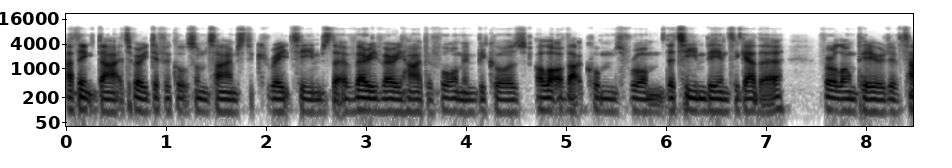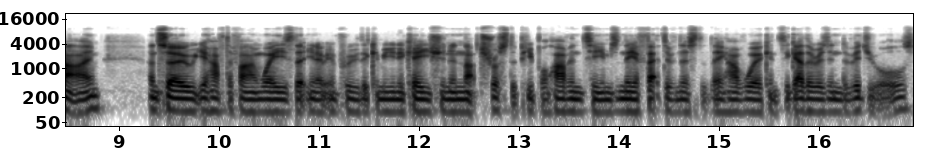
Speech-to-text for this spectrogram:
I think that it's very difficult sometimes to create teams that are very, very high performing because a lot of that comes from the team being together for a long period of time and so you have to find ways that you know improve the communication and that trust that people have in teams and the effectiveness that they have working together as individuals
